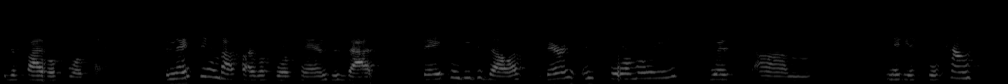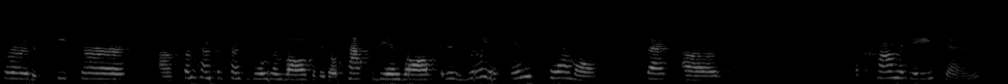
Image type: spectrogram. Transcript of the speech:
is a 504 plan. The nice thing about 504 plans is that they can be developed very informally maybe a school counselor, the teacher, uh, sometimes the principal is involved, but they don't have to be involved. It is really an informal set of accommodations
